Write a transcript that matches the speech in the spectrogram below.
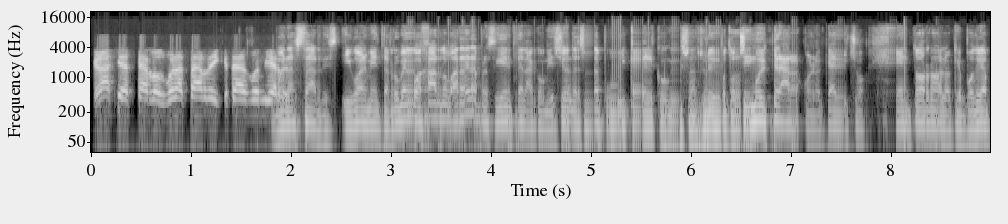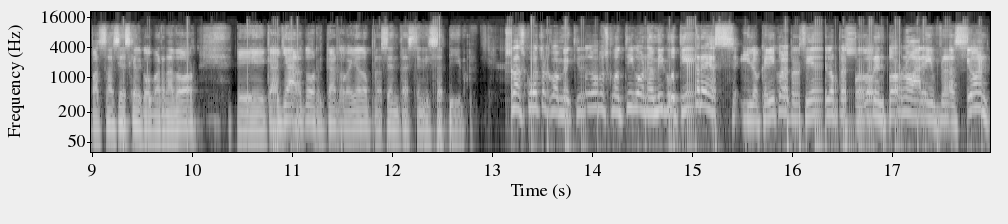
Gracias, Carlos. Buenas tardes y que tengas buen viernes. Buenas tardes. Igualmente, Rubén Guajardo Barrera, presidente de la Comisión de Seguridad Pública del Congreso Nacional de Potosí. Muy claro con lo que ha dicho en torno a lo que podría pasar si es que el gobernador eh, Gallardo, Ricardo Gallardo, presenta esta iniciativa. Son las cuatro con 22. Vamos contigo, un amigo Gutiérrez, y lo que dijo el presidente López Obrador en torno a la inflación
